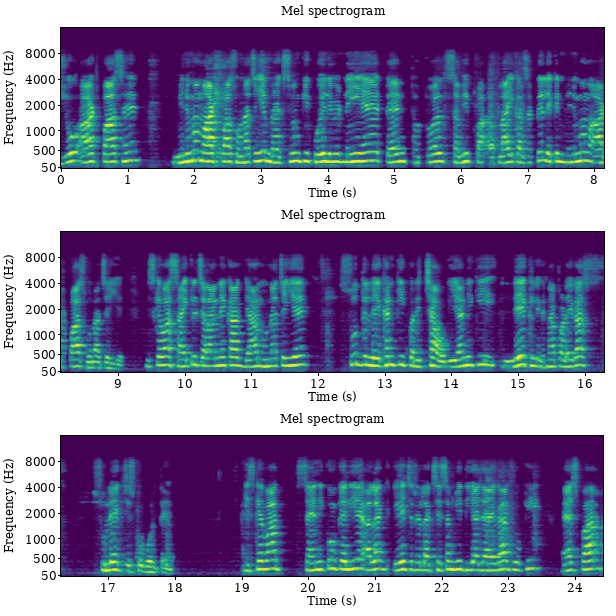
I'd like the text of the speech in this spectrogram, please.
जो आठ पास है, मिनिमम आठ पास होना चाहिए। मैक्सिमम की कोई लिमिट नहीं है। टेंथ ट्वेल्थ सभी अप्लाई कर सकते हैं, लेकिन मिनिमम आठ पास होना चाहिए। इसके बाद साइकिल चलाने का ज्ञान होना चाहिए। शुद्ध लेखन की परीक्षा होगी, यानी कि लेख लिखना पड़ेगा। सुलेख जिसको बोलते हैं। इसके बाद सैनिकों के लिए अलग एज रिलैक्सेशन भी दिया जाएगा, जो कि एज पर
